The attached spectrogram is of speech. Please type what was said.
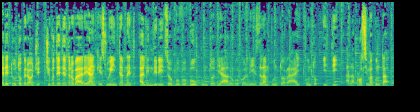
Ed è tutto per oggi. Ci potete trovare anche su internet all'indirizzo www.dialogocollislam.rai.it. Alla prossima puntata.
